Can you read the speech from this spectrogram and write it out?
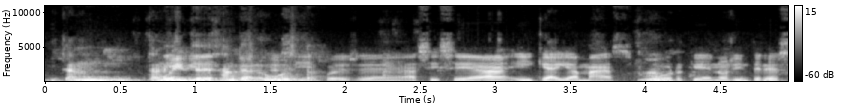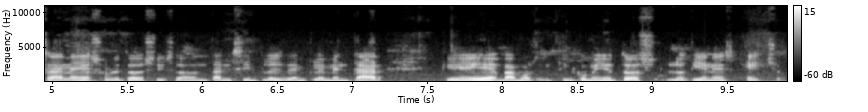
y tan, tan bien, interesantes claro como que sí, esta. pues eh, así sea y que haya más Ah. porque nos interesan, ¿eh? sobre todo si son tan simples de implementar que, vamos, en cinco minutos lo tienes hecho.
